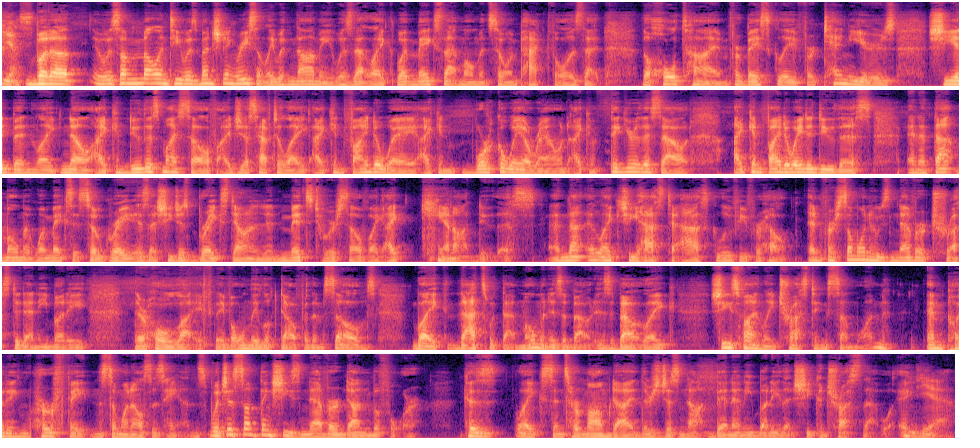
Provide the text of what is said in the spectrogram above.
Yes. But uh, it was something Melon T was mentioning recently with Nami was that like what makes that moment so impactful is that the whole time for basically for 10 years she had been like no I can do this myself I just have to like I can find a way I can work a way around I can figure this out I can find a way to do this and at that moment what makes it so great is that she just breaks down and admits to herself like I cannot do this. And that and like she has to ask Luffy for help. And for someone who's never trusted anybody their whole life they've only looked out for themselves like that's what that moment is about is about like she's finally trusting someone and putting her fate in someone else's hands which is something she's never done before. Because like since her mom died there's just not been anybody that she could trust that way. Yeah.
